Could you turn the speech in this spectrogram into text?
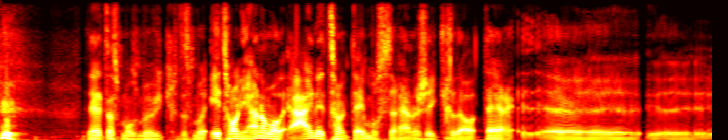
ja, das muss man wirklich. Das muss, jetzt habe ich auch noch mal einen, den muss ich auch noch schicken. Da. Der, äh, äh,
